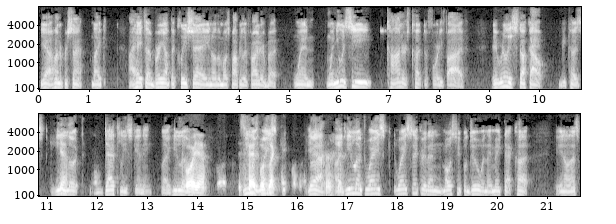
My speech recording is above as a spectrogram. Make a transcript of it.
Yeah, hundred percent. Like, I hate to bring up the cliche, you know, the most popular fighter, but when when you would see Conor's cut to forty five, it really stuck out because he yeah. looked deathly skinny. Like he looked. Oh yeah. His face was like yeah, like he looked way way sicker than most people do when they make that cut. You know, that's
